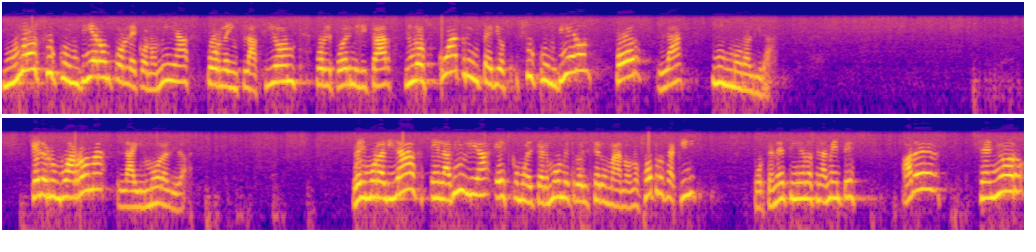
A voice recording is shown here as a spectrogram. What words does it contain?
no sucumbieron por la economía, por la inflación, por el poder militar. Los cuatro imperios sucumbieron por la inmoralidad. ¿Qué derrumbó a Roma? La inmoralidad. La inmoralidad en la Biblia es como el termómetro del ser humano. Nosotros aquí, por tener tinieblas en la mente, a ver, señor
